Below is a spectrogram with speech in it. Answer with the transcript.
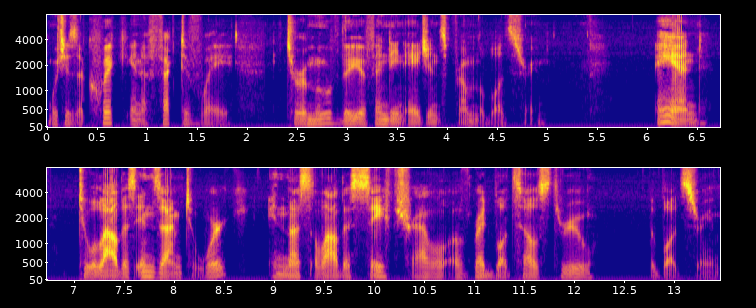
which is a quick and effective way to remove the offending agents from the bloodstream. And to allow this enzyme to work and thus allow the safe travel of red blood cells through the bloodstream.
